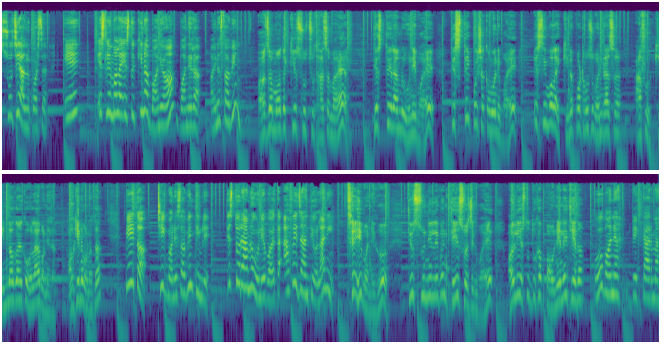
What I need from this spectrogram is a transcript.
सोचिहाल्नुपर्छ। ए यसले मलाई यस्तो किन भन्यो भनेर। होइन सबिन? अझ म त के सोध्छु थाहा छ माया? त्यस्तै राम्रो हुने भए त्यस्तै पैसा कमाउने भए यसले मलाई किन पठाउँछु भनिरहेछ? आफू किन्न गएको होला भनेर। हो किन भन त? त्यही त। ठिक भन्यो सबिन तिमीले। त्यस्तो राम्रो हुने भए त आफै जान्थ्यो होला नि। त्यही भनेको। त्यो सुनिलले पनि त्यही सोचेको भए अहिले यस्तो दुःख पाउने नै थिएन। हो भन्या बेकारमा।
